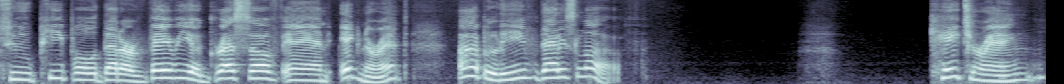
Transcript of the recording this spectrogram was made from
to people that are very aggressive and ignorant, I believe that is love. Catering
